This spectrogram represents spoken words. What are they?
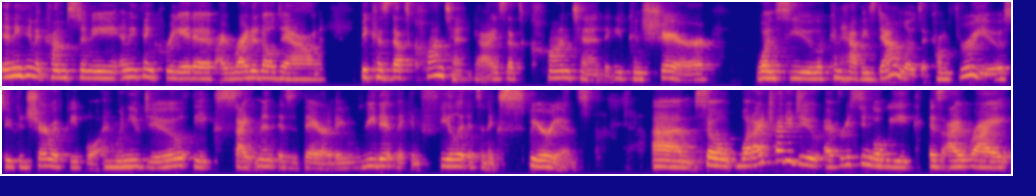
anything that comes to me, anything creative, I write it all down because that's content, guys. That's content that you can share once you can have these downloads that come through you so you can share with people. And when you do, the excitement is there. They read it, they can feel it, it's an experience. Um, so, what I try to do every single week is I write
